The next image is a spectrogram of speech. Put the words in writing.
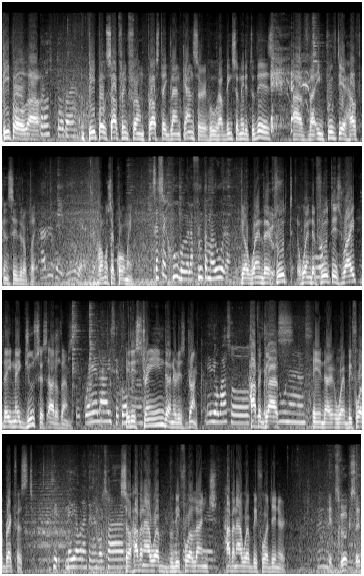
People, uh, people suffering from prostate gland cancer who have been submitted to this have uh, improved their health considerably. How do they eat it? ¿Cómo se come? Se hace jugo de la fruta madura. You know, when the fruit when the fruit is ripe, they make juices out of them. Se cuela y se toma It is strained and it is drunk. medio vaso. Half a seis glass ayunas, in uh, when- before breakfast. Es decir, media hora antes de almorzar. So half an hour before lunch, half an hour before dinner. it works at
